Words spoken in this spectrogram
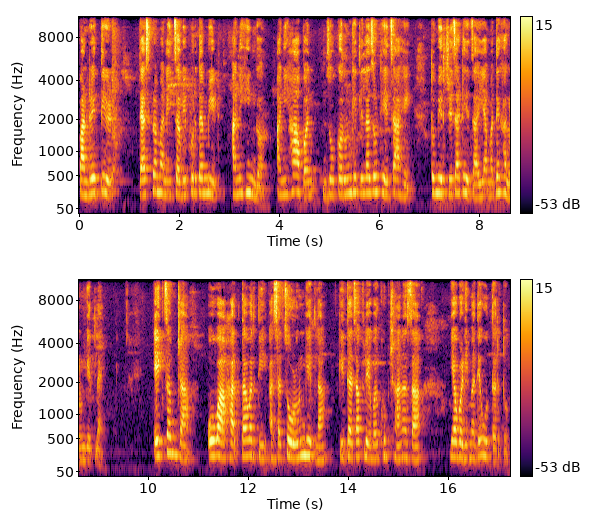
पांढरे तीळ त्याचप्रमाणे चवीपुरतं मीठ आणि हिंग. आणि हा आपण जो करून घेतलेला जो ठेचा आहे तो मिरचीचा ठेचा यामध्ये घालून घेतला आहे एक चमचा ओवा हातावरती असा चोळून घेतला की त्याचा फ्लेवर खूप छान असा या वडीमध्ये उतरतो.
